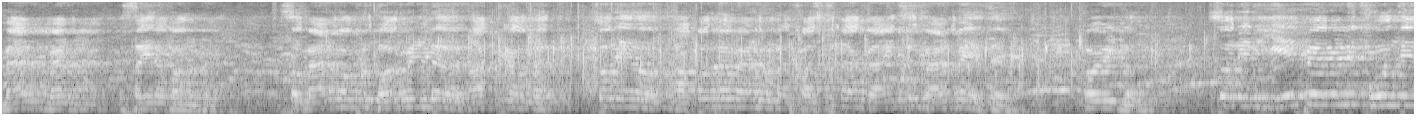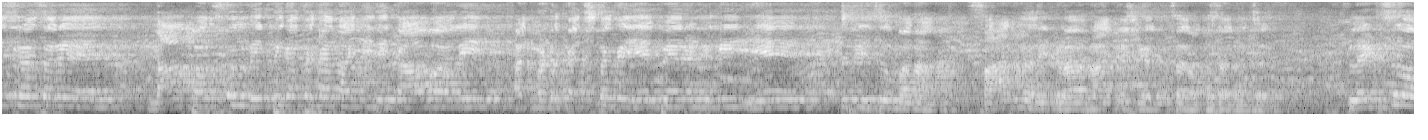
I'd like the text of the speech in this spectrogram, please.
మేడం మేడం సైరప్ అన్నాడు సో మేడం అప్పుడు గవర్నమెంట్ డాక్టర్గా uh, ఉన్నారు. సో నేను అప్పట్లో మేడం ఉన్నారు ఫస్ట్ నాకు వ్యాక్సిన్ మేడమే వేశారు కోవిడ్లో సో నేను ఏ పేరెంట్ని ఫోన్ చేసినా సరే నా పర్సనల్ వ్యక్తిగతంగా నాకు ఇది కావాలి అని ఖచ్చితంగా ఏ పేరెంట్కి ఏ శ్రీసు మన సార్ ఇక్కడ రాకేష్ గారు సార్ ఒక్కసారి వచ్చారు ఫ్లడ్స్లో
